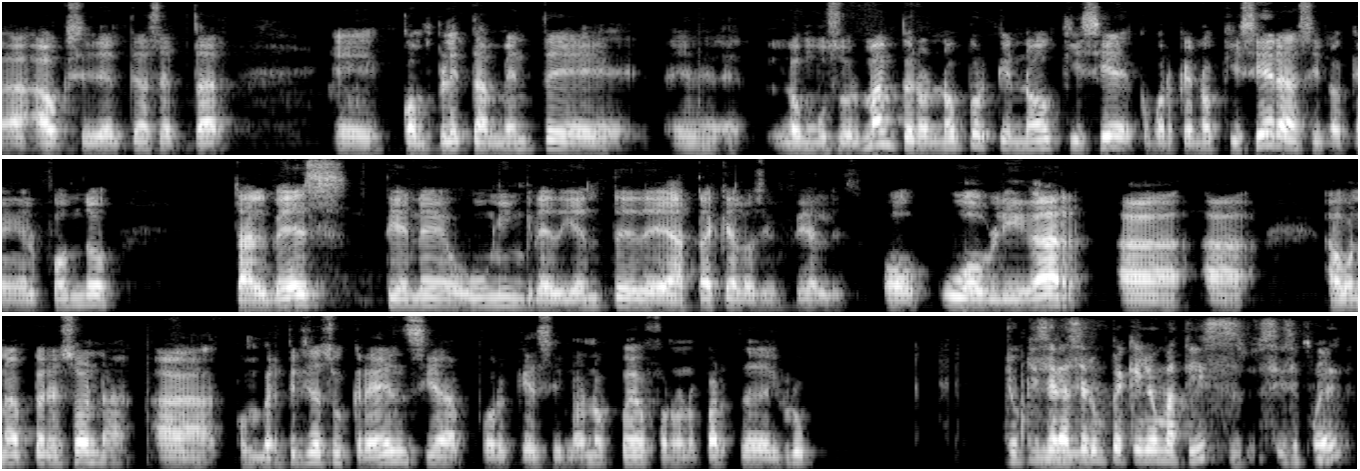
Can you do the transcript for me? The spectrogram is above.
a, Occidente aceptar eh, completamente eh, lo musulmán, pero no porque no, quisiera, porque no quisiera, sino que en el fondo tal vez tiene un ingrediente de ataque a los infieles o obligar a, a una persona a convertirse a su creencia porque si no, no puede formar parte del grupo. Yo quisiera hacer un pequeño matiz, pues, si se puede.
